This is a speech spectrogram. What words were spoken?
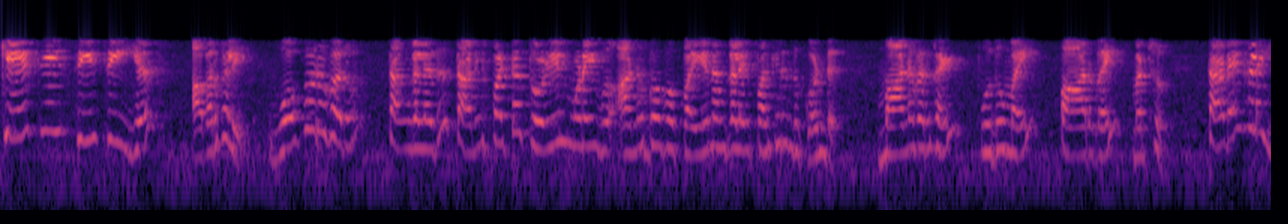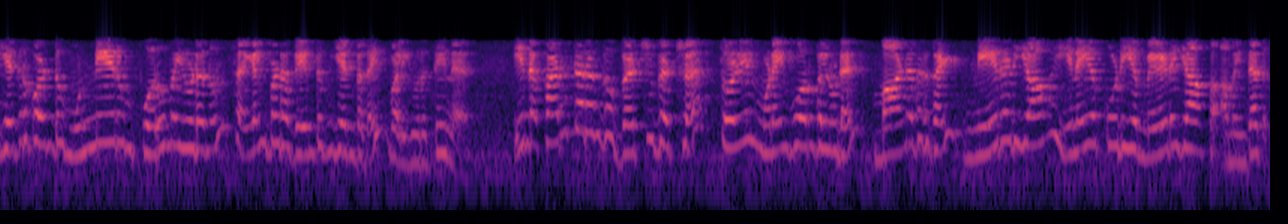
கேசிசிசிஎஸ் அவர்களில் ஒவ்வொருவரும் தங்களது தனிப்பட்ட தொழில் முனைவு அனுபவ பயணங்களை பகிர்ந்து கொண்டு மாணவர்கள் புதுமை பார்வை மற்றும் தடைகளை எதிர்கொண்டு முன்னேறும் பொறுமையுடனும் செயல்பட வேண்டும் என்பதை வலியுறுத்தினர். இந்த கருத்தரங்கு வெற்றி பெற்ற தொழில் முனைவோர்களுடன் மாணவர்கள் நேரடியாக இணையக்கூடிய மேடையாக அமைந்தது.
